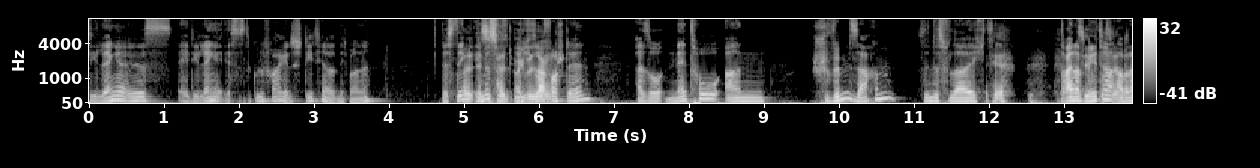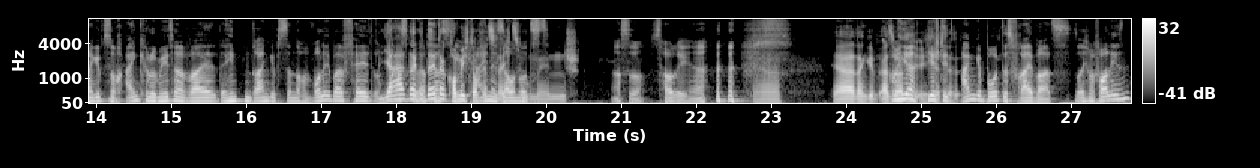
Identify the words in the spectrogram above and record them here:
Die Länge ist. Ey, die Länge ist, ist eine gute Frage. Das steht hier halt nicht mal, ne? Das Ding Weil ihr müsst halt euch so lang. vorstellen. Also netto an Schwimmsachen sind es vielleicht Ja. 300 10%. Meter, aber dann gibt es noch ein Kilometer, weil da hinten dran gibt es dann noch ein Volleyballfeld und Ja, da, da, da komme ich doch jetzt gleich Sau zu, nutzt. Mensch. Ach so, sorry. Ja. Ja. Ja, dann gibt also Guck hier, warte, ich- hier ich- steht Angebot des Freibads. Soll ich mal vorlesen?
